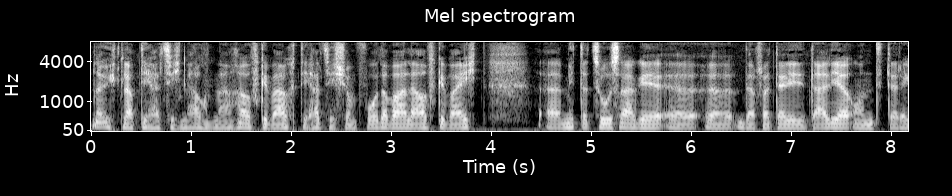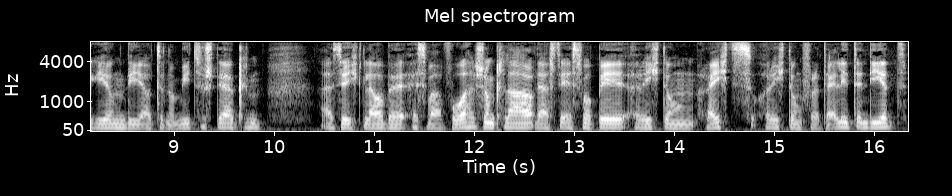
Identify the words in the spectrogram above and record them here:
Na, ich glaube, die hat sich nach und nach aufgeweicht. Die hat sich schon vor der Wahl aufgeweicht äh, mit der Zusage äh, äh der Fratelli d'Italia und der Regierung, die Autonomie zu stärken. Also ich glaube, es war vorher schon klar, dass die SVP Richtung rechts, Richtung Fratelli tendiert.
